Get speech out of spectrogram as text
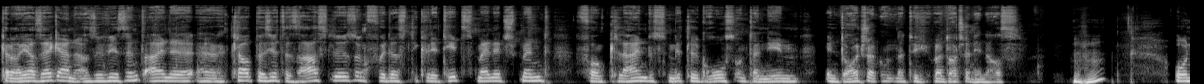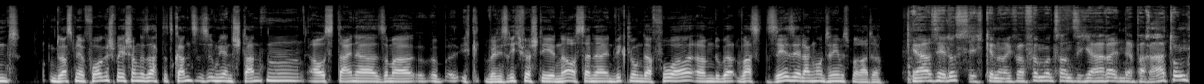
Genau, ja, sehr gerne. Also wir sind eine äh, cloudbasierte SaaS-Lösung für das Liquiditätsmanagement von kleinen bis mittelgroßen Unternehmen in Deutschland und natürlich über Deutschland hinaus. Mhm. Und Du hast mir im Vorgespräch schon gesagt, das Ganze ist irgendwie entstanden aus deiner, sag mal, ich, wenn ich es richtig verstehe, ne, aus deiner Entwicklung davor. Ähm, du warst sehr, sehr lange Unternehmensberater. Ja, sehr lustig, genau. Ich war 25 Jahre in der Beratung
